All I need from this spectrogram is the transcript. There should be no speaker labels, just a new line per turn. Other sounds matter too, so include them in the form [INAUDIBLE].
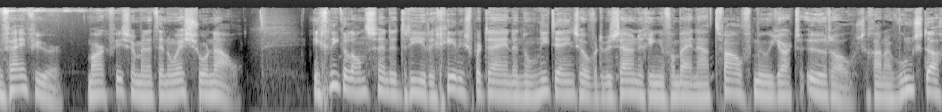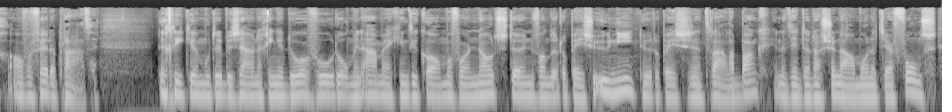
Vijf uur, Mark Visser met het NOS-journaal. In Griekenland zijn de drie regeringspartijen het nog niet eens over de bezuinigingen van bijna 12 miljard euro. Ze gaan er woensdag over verder praten. De Grieken moeten bezuinigingen doorvoeren om in aanmerking te komen voor noodsteun van de Europese Unie, de Europese Centrale Bank en het Internationaal Monetair Fonds.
